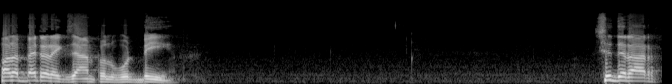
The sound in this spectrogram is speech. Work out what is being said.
Or a better example would be, see there are…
